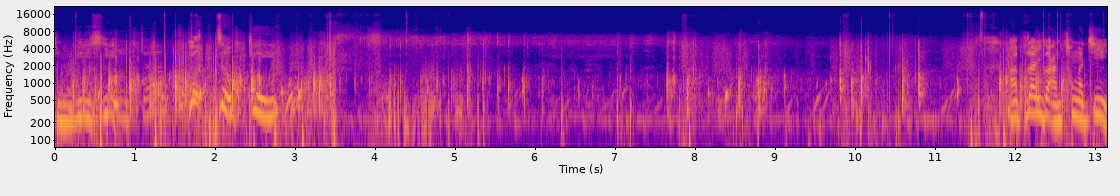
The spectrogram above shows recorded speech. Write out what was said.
준비, 시, 시작. 굿, 오케이. 아프라 이거 안 통하지?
